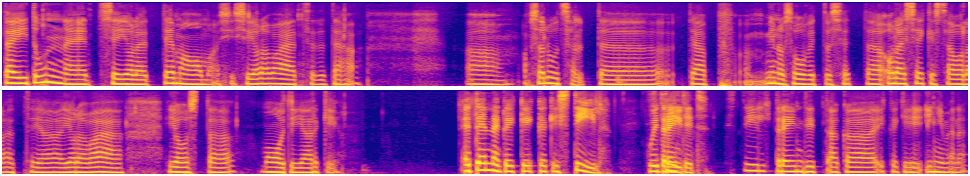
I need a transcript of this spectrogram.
ta ei tunne, et see ei ole tema oma, siis ei ole vaja, et seda teha. absoluutselt peab minu soovitus, et ole see, kes sa oled ja ei ole vaja joosta moodi järgi. et ennekõike ikkagi stiil kui trendid? Stiil, trendid, aga ikkagi inimene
